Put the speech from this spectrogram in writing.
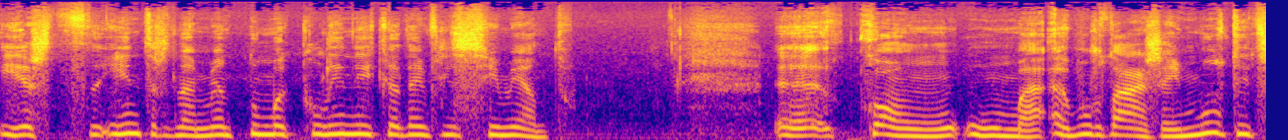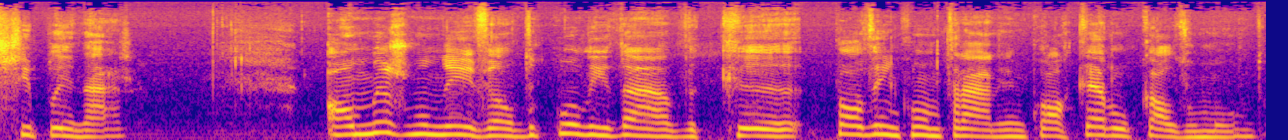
este internamento numa clínica de envelhecimento. Eh, com uma abordagem multidisciplinar, ao mesmo nível de qualidade que pode encontrar em qualquer local do mundo,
